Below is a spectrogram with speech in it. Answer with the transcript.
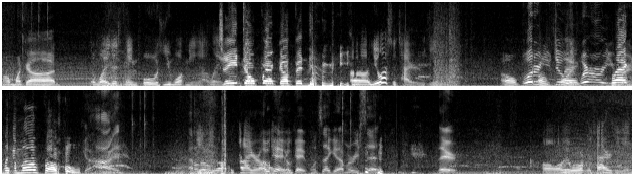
Oh my god. The way this thing pulls, you want me in that lane. Jane, don't back up into me. Uh, you lost a tire, Gene. Oh, what are oh, you doing? Lag, Where are you? lag Brandon? like a mofo. God. I don't Gene, you know. lost a tire on Okay, okay. One second. I'm gonna reset. there. Oh, let me warm up my tires again.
